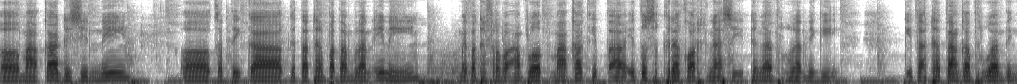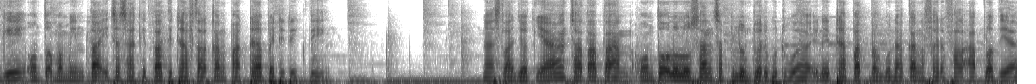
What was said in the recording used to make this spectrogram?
uh, maka di sini uh, ketika kita dapat tampilan ini metode verbal upload maka kita itu segera koordinasi dengan perguruan tinggi. Kita datang ke perguruan tinggi untuk meminta ijazah kita didaftarkan pada Pedidikti Nah selanjutnya catatan. Untuk lulusan sebelum 2002 ini dapat menggunakan verbal upload ya.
